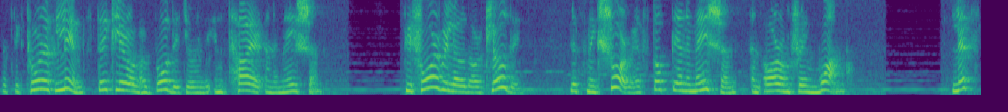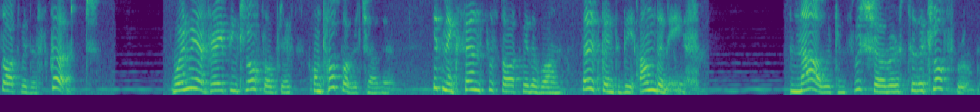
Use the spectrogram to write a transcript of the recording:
that Victoria's limbs stay clear of her body during the entire animation. Before we load our clothing, let's make sure we have stopped the animation and are on frame 1. Let's start with the skirt. When we are draping cloth objects on top of each other, it makes sense to start with the one that is going to be underneath. Now we can switch over to the cloth room.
